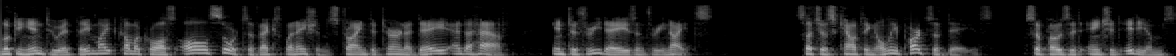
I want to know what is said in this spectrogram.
Looking into it, they might come across all sorts of explanations trying to turn a day and a half into three days and three nights, such as counting only parts of days, supposed ancient idioms,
